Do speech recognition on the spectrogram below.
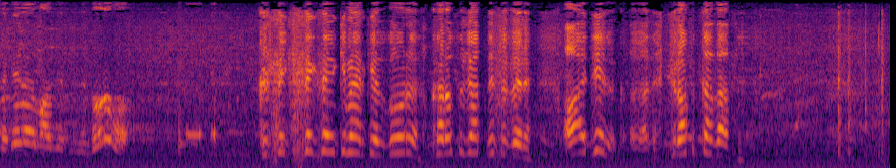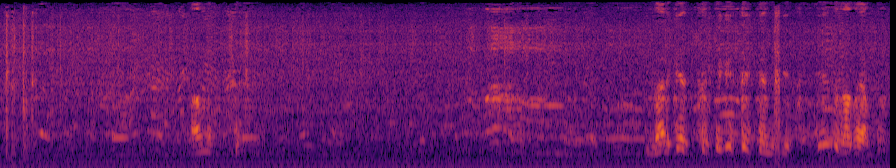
Sekener Mahallesi doğru mu? 4882 merkez doğru. Karasu Caddesi üzeri. Acil trafik kazası. Anladım. Merkez 48 82 Siz mi hata yaptınız?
